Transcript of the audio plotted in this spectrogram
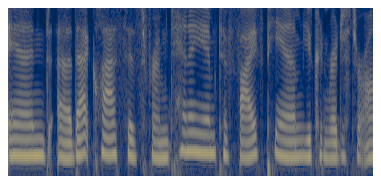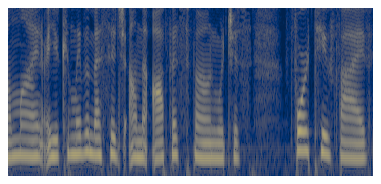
And uh, that class is from 10 a.m. to 5 p.m. You can register online or you can leave a message on the office phone, which is 425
